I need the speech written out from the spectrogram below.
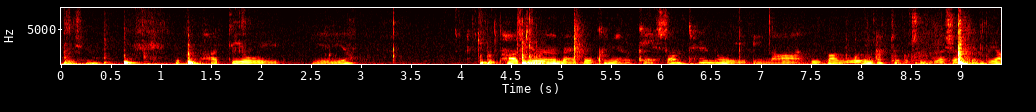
보이시나? 이거 바디 오일이에요. 바디 오일 말고 그냥 이렇게 선텐 오일이나 일반 오일 같은 거 준비하셔도 되고요.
